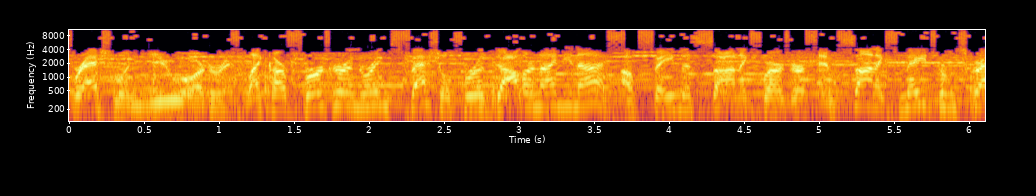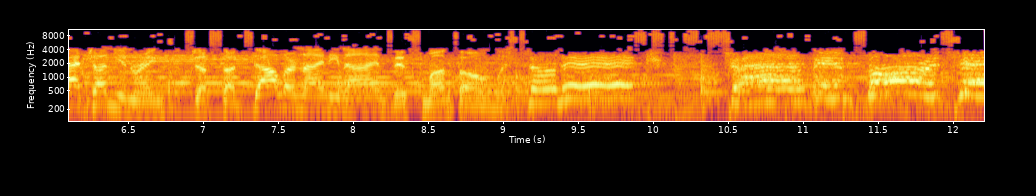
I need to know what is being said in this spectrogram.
fresh when you order it. Like our Burger and Ring Special for $1.99. A famous Sonic burger and Sonic's made from scratch onion rings, just $1.99 this month only. Sonic, driving for a change.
